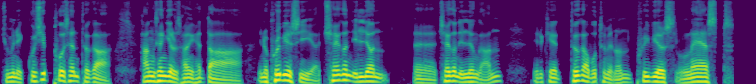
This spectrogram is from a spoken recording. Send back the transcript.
주민의 90%가 항생제를 사용했다. in previous year 최근 1년 에, 최근 1년간 이렇게 더가 붙으면은 previous last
